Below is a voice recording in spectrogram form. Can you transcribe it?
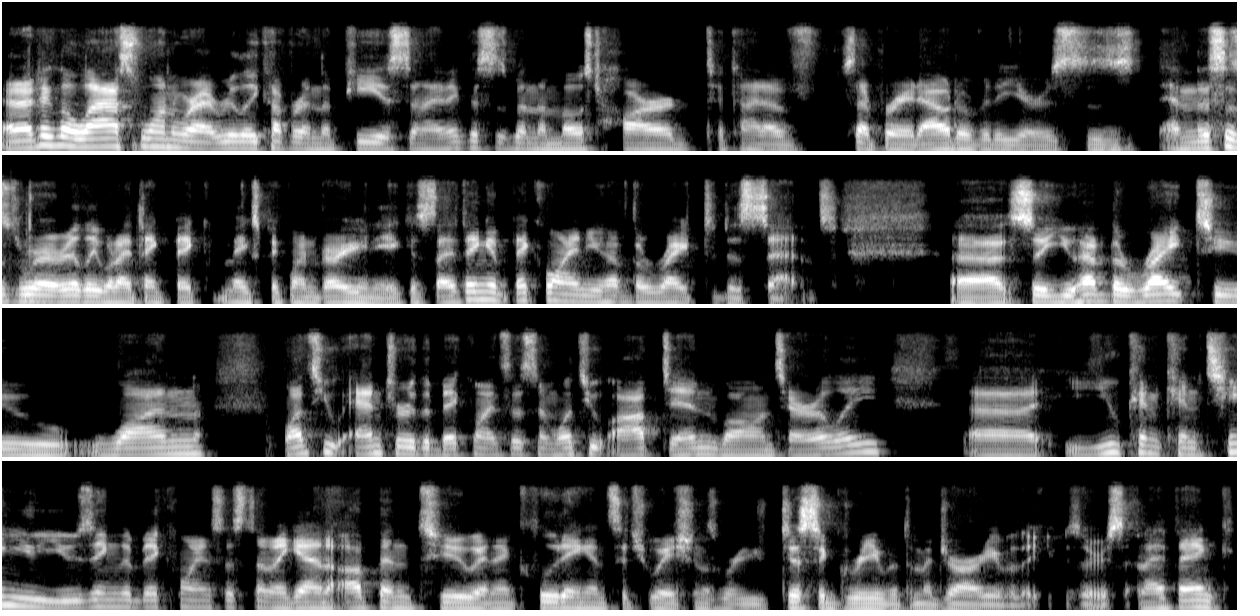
and I think the last one where I really cover in the piece, and I think this has been the most hard to kind of separate out over the years, is, and this is where really what I think makes Bitcoin very unique is I think at Bitcoin you have the right to dissent. Uh, so you have the right to one once you enter the bitcoin system once you opt in voluntarily uh, you can continue using the bitcoin system again up into and including in situations where you disagree with the majority of the users and i think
